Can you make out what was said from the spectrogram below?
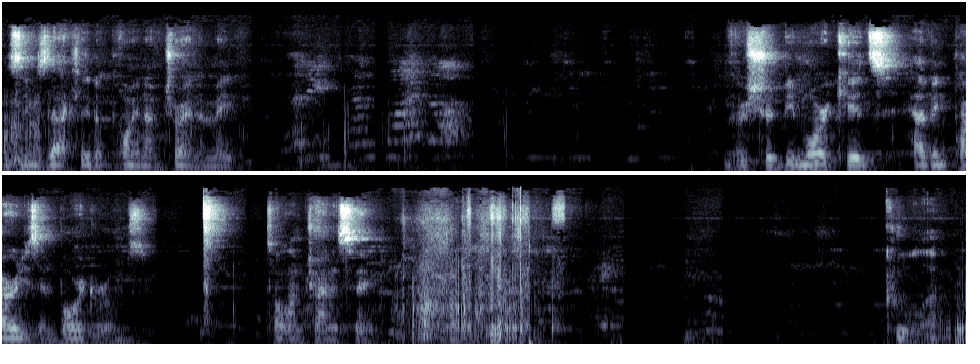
is exactly the point I'm trying to make. There should be more kids having parties in boardrooms. That's all I'm trying to say. Cool, huh?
